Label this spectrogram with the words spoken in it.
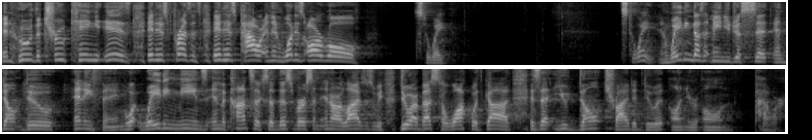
in who the true king is in his presence, in his power. And then what is our role? It's to wait. It's to wait. And waiting doesn't mean you just sit and don't do anything. What waiting means in the context of this verse and in our lives as we do our best to walk with God is that you don't try to do it on your own power.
